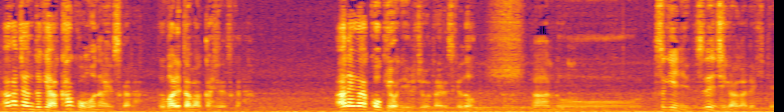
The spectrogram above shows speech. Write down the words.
赤ちゃんの時は過去もないですから。生まれたばっかしですから。あれが故郷にいる状態ですけど、あのー、次にですね自我ができて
